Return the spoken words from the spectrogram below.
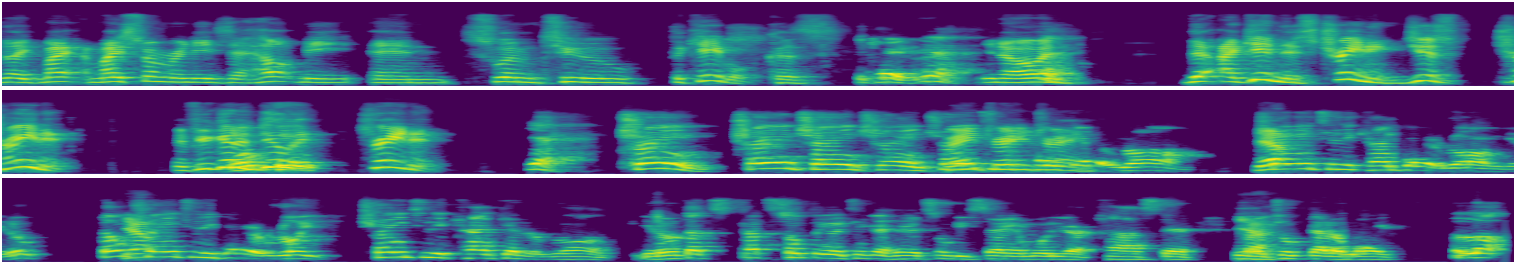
like my my swimmer needs to help me and swim to the cable because okay, yeah. you know and the, again it's training just train it if you're gonna One do thing- it train it Yeah, train, train, train, train, Train, train, till train, you train. get it wrong. Yep. Train till you can't get it wrong. You know, don't Yep. train till you get it right. Train till you can't get it wrong. You know, that's that's something I think I heard somebody say in one of your casts there. Yeah. I took that away. A lot,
